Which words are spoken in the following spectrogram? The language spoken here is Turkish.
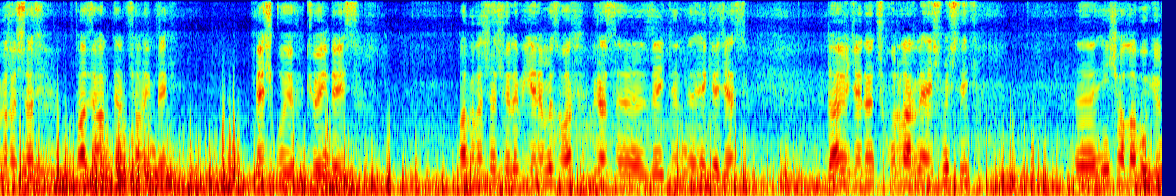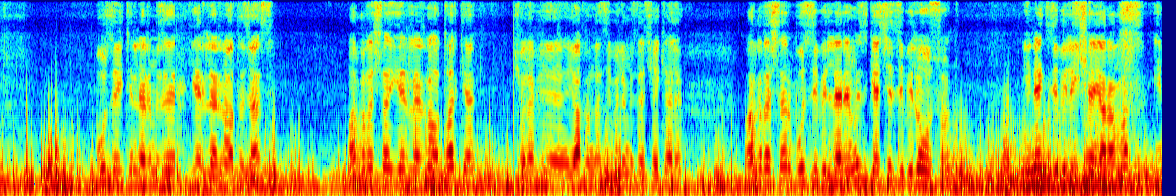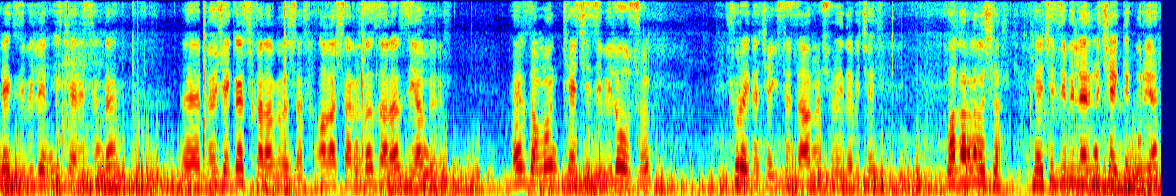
arkadaşlar Gaziantep Şahin Bey Beşkuyu köyündeyiz. Arkadaşlar şöyle bir yerimiz var. Biraz e, zeytin ekeceğiz. Daha önceden çukurlarını eşmiştik. E, inşallah bugün bu zeytinlerimizi yerlerine atacağız. Arkadaşlar yerlerine atarken şöyle bir yakında zibilimizi de çekelim. Arkadaşlar bu zibillerimiz geçici zibili olsun. İnek zibili işe yaramaz. İnek zibilin içerisinde e, böcekler çıkar arkadaşlar. Ağaçlarınıza zarar, ziyan verir. Her zaman keçi zibili olsun. Şurayı da çek. Ses Ahmet şurayı da bir çek. Bak arkadaşlar. Keçi zibillerini çektik buraya.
